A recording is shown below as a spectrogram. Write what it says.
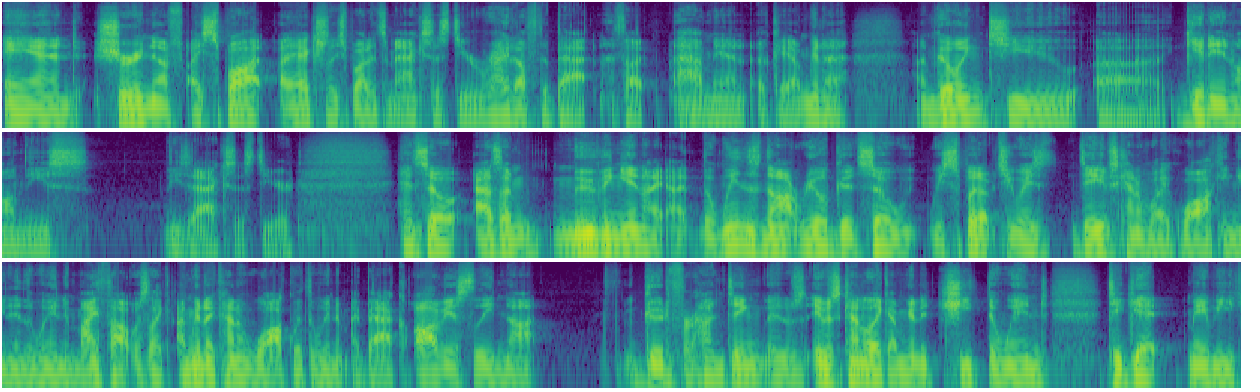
and sure enough I spot I actually spotted some axis deer right off the bat. I thought ah oh, man okay I'm gonna I'm going to uh, get in on these these axis deer and so as I'm moving in, I, I, the wind's not real good. So we, we, split up two ways. Dave's kind of like walking into the wind, and my thought was like, I'm going to kind of walk with the wind at my back. Obviously, not good for hunting. It was it was kind of like I'm going to cheat the wind to get maybe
